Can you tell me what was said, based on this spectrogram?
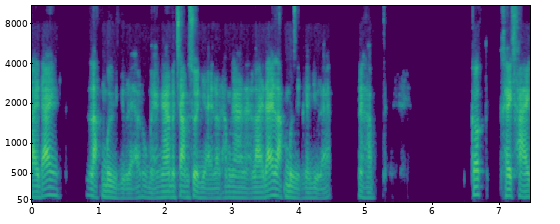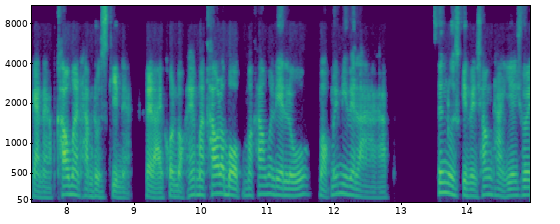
รายได้ หลักหมื่นอยู่แล้วถูกไหมงานประจำส่วนใหญ่เราทำงานอะรายได้หลักหมื่นกันอยู่แล้วนะครับ ก็คล้ายๆกันนะครับ เข้ามาทำ Nu Skin เนี่ยหลาย ๆ คนบอกให้มาเข้าระบบมาเข้ามาเรียนรู้บอกไม่มีเวลาครับ ซึ่ง Nu Skin เป็นช่องทางที่จะช่วย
